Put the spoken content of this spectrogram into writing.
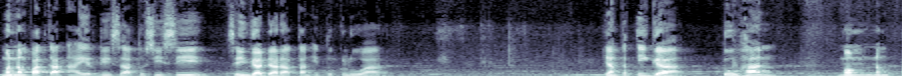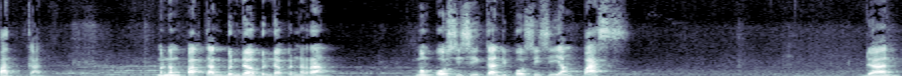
menempatkan air di satu sisi sehingga daratan itu keluar. Yang ketiga, Tuhan menempatkan. Menempatkan benda-benda penerang, memposisikan di posisi yang pas dan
